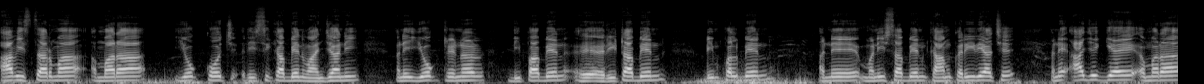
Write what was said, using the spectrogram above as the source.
આ વિસ્તારમાં અમારા યોગ કોચ રિષિકાબેન વાંજાની અને યોગ ટ્રેનર દીપાબેન રીટાબેન, ડિમ્પલબેન અને મનીષાબેન કામ કરી રહ્યા છે. અને આ જગ્યાએ અમારા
